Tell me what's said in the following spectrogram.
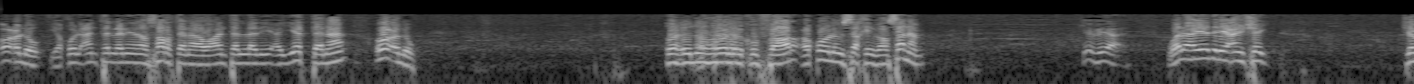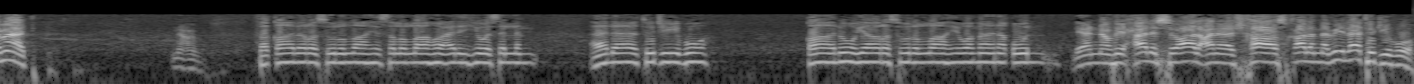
اعلوا يقول أنت الذي نصرتنا وأنت الذي أيدتنا. اعلوا اعلوا عقول الكفار عقول سخيفة. صنم. كيف يعني ولا يدري عن شيء. جماد. نعم. فقال رسول الله صلى الله عليه وسلم ألا تجيبوه؟ قالوا يا رسول الله وما نقول؟ لأنه في حال السؤال عن الأشخاص قال النبي لا تجيبوه.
